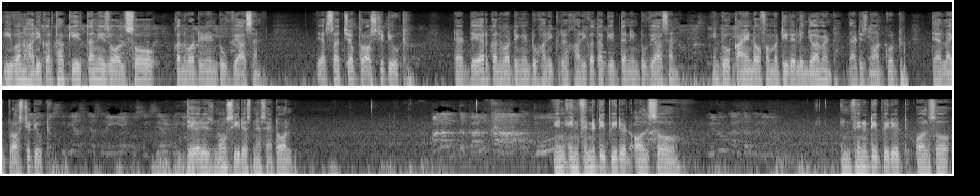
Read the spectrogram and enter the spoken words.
Even Harikatha Kirtan is also converted into Vyasan. They are such a prostitute that they are converting into hari Harikatha Kirtan into Vyasan into a kind of a material enjoyment. That is not good. They are like prostitute. There is no seriousness at all. In infinity period also infinity period also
